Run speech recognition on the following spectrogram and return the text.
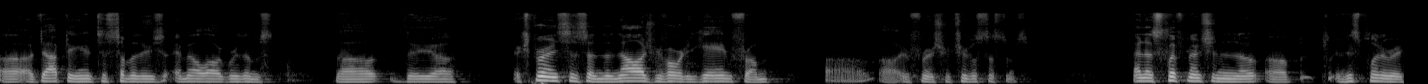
adapting into some of these ML algorithms, the, experiences and the knowledge we've already gained from information retrieval systems? And as Cliff mentioned in, uh, in his plenary,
